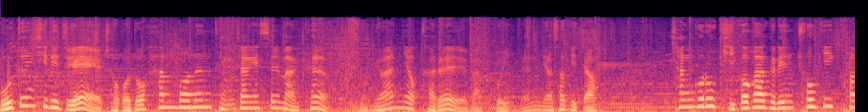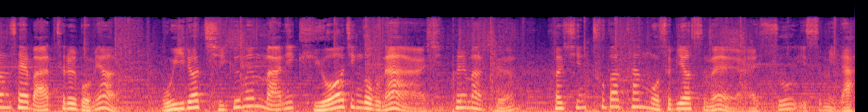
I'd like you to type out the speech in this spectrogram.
모든 시리즈에 적어도 한 번은 등장했을 만큼 중요한 역할을 맡고 있는 녀석이죠. 참고로 기거가 그린 초기 concept art를 보면 오히려 지금은 많이 귀여워진 거구나 싶을 만큼 훨씬 투박한 모습이었음을 알 수 있습니다.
